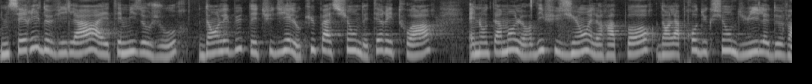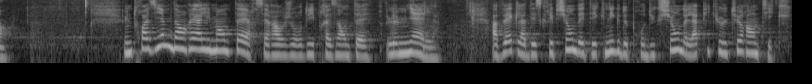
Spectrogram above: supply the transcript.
Une série de villas a été mise au jour dans le but d'étudier l'occupation des territoires et notamment leur diffusion et leur apport dans la production d'huile et de vin. Une troisième denrée alimentaire sera aujourd'hui présentée, le miel, avec la description des techniques de production de l'apiculture antique.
